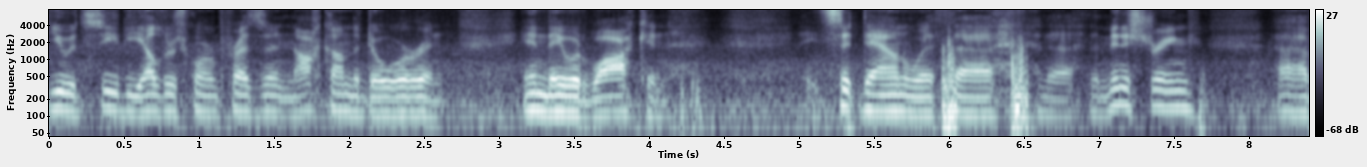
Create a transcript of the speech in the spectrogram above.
you would see the Elders Quorum president knock on the door, and and they would walk and they'd sit down with uh, the the ministering uh,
